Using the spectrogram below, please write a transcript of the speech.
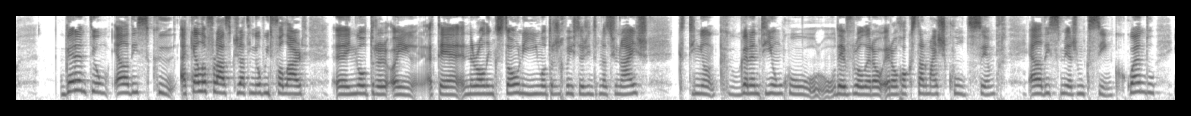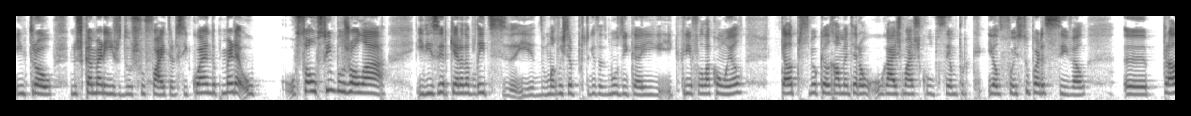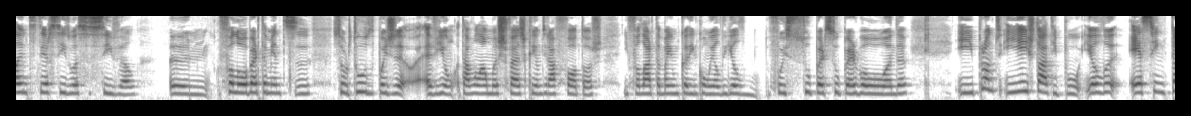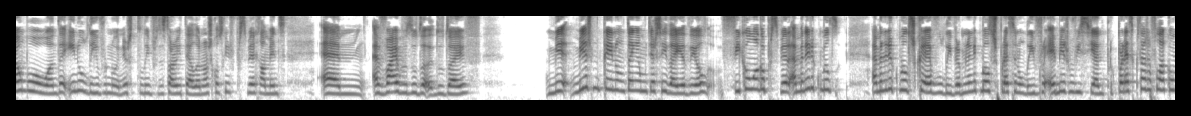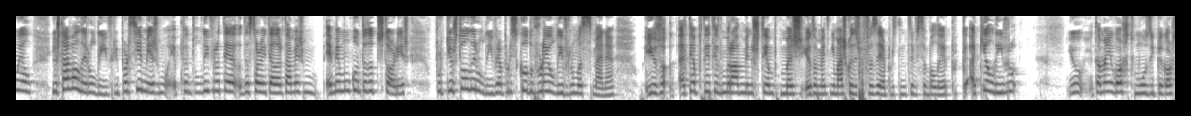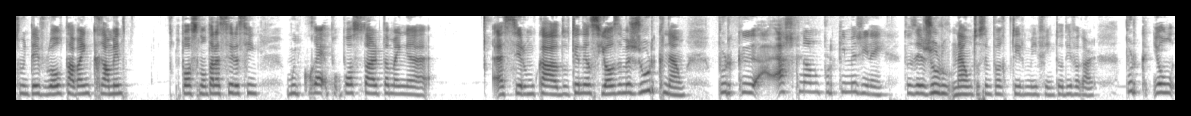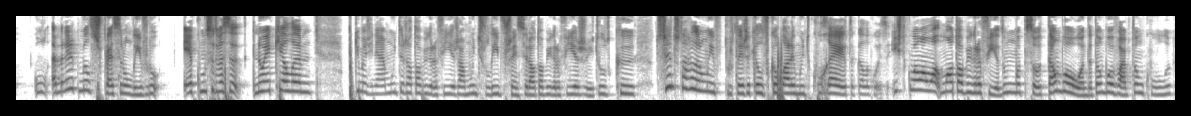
garantiu ela disse que aquela frase que já tinha ouvido falar uh, em outra, em, até na Rolling Stone e em outras revistas internacionais que, tinham, que garantiam que o, o Dave Grohl era, era o rockstar mais cool de sempre, ela disse mesmo que sim, que quando entrou nos camarins dos Foo Fighters e quando a primeira, o, só o simples olá e dizer que era da Blitz e de uma revista portuguesa de música e, e que queria falar com ele, que ela percebeu que ele realmente era o, o gajo mais cool de sempre porque ele foi super acessível, uh, para além de ter sido acessível. Um, falou abertamente sobre tudo. Depois eh, haviam, estavam lá umas fãs que queriam tirar fotos e falar também um bocadinho com ele. E ele foi super, super boa onda. E pronto, e aí está, tipo, ele é assim tão boa onda. E no livro, no, neste livro de Storyteller, nós conseguimos perceber realmente um, a vibe do, do Dave me, mesmo quem não tenha muito esta ideia dele, ficam logo a perceber a maneira, como ele, a maneira como ele escreve o livro, a maneira como ele se expressa no livro é mesmo viciante, porque parece que estás a falar com ele. Eu estava a ler o livro e parecia mesmo, é, portanto, o livro até da Storyteller está mesmo, é mesmo um contador de histórias, porque eu estou a ler o livro, é por isso que eu devorei o livro numa semana. Eu até podia ter demorado menos tempo, mas eu também tinha mais coisas para fazer, é por isso que não tive sempre a ler, porque aquele livro, eu, eu também gosto de música, gosto muito de Dave Roll, está bem que realmente posso não estar a ser assim muito correto, posso estar também a a ser um bocado tendenciosa, mas juro que não. Porque acho que não, porque imaginem, estou a dizer juro, não, estou sempre a repetir-me, enfim, estou a divagar. Porque ele, a maneira como ele se expressa no livro é como se tivesse. Não é que ele. Porque imagina, há muitas autobiografias, há muitos livros sem ser autobiografias e tudo que. Tu sentes estar a ler um livro porque tens aquele vocabulário muito correto, aquela coisa. Isto como é uma, uma autobiografia de uma pessoa tão boa onda, tão boa vibe, tão cool,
